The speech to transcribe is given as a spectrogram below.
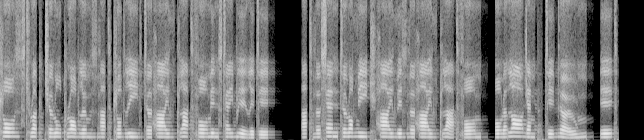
cause structural problems that could lead to hive platform instability. At the center of each hive is the hive platform, or a large empty dome. It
